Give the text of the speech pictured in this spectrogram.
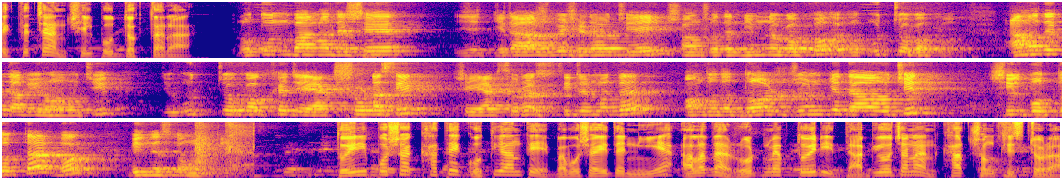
দেখতে চান শিল্প উদ্যোক্তারা। নতুন বাংলাদেশে যেটা আসবে সেটা হচ্ছে এই সংসদের নিম্নকক্ষ এবং উচ্চকক্ষ। আমাদের দাবি হওয়া উচিত যে উচ্চ কক্ষে যে একশোটা সিট সেই একশোটা সিটের মধ্যে অন্তত দশ জনকে দেওয়া উচিত শিল্প উদ্যোক্তা এবং বিজনেস কমিউনিটি তৈরি পোশাক খাতে গতি আনতে ব্যবসায়ীদের নিয়ে আলাদা রোডম্যাপ তৈরির দাবিও জানান খাত সংশ্লিষ্টরা।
